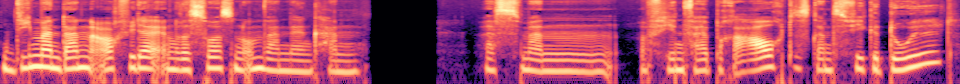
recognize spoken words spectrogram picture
die man dann auch wieder in Ressourcen umwandeln kann. Was man auf jeden Fall braucht, ist ganz viel Geduld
